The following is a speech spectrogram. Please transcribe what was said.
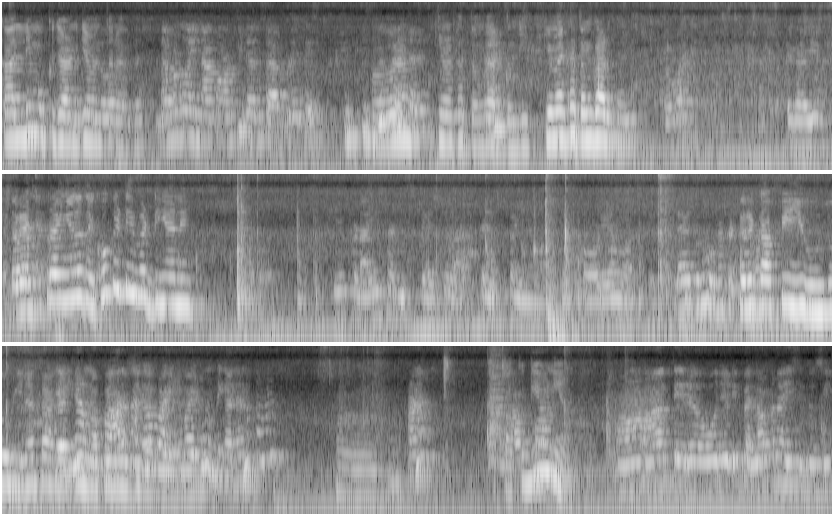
ਕੱਲ ਹੀ ਮੁੱਕ ਜਾਣਗੇ ਮੈਨੂੰ ਤਾਂ ਲੱਗਦਾ। ਦਮਨ ਨੂੰ ਇੰਨਾ ਕੌਨਫੀਡੈਂਸ ਹੈ ਆਪਣੇ ਤੇ। ਹੋਰ ਕਿਵੇਂ ਖਤਮ ਕਰ ਦੂੰਗੀ? ਕਿਵੇਂ ਖਤਮ ਕਰ ਦੂੰਗੀ? ਤੇ ਗਾਈ ਫ੍ਰੈਂਚ ਫਰਾਈਆਂ ਤਾਂ ਦੇਖੋ ਕਿੱਡੀ ਵੱਡੀਆਂ ਨੇ। ਇਹ ਕੜਾਈ ਸਾਡੀ ਸਪੈਸ਼ਲ ਆ ਫ੍ਰੈਂਚ ਫਰਾਈਆਂ ਵਾਸਤੇ ਪਕੌੜਿਆਂ ਵਾਸਤੇ। ਲੈ ਇਧਰ ਹੁਣ ਤੇ ਕਾਫੀ ਯੂਜ਼ ਹੋ ਗਈ ਨਾ ਤਾਂ ਕਰਕੇ ਹੁਣ ਆਪਾਂ ਯੂਜ਼ ਹੀ ਖਾਂਦੇ ਵਾਈਟ ਕਰਦੇ ਵਾਈਟ ਹੁੰਦੀਆਂ ਨੇ ਨਾ ਦਮਨ। ਹਾਂ। ਹਨਾ? ਪੱਕ ਗਈਆਂ ਹੋਣੀਆਂ? ਹਾਂ ਹਾਂ ਤੇਰੇ ਉਹ ਜਿਹੜੀ ਪਹਿਲਾਂ ਬਣਾਈ ਸੀ ਤੁਸੀਂ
